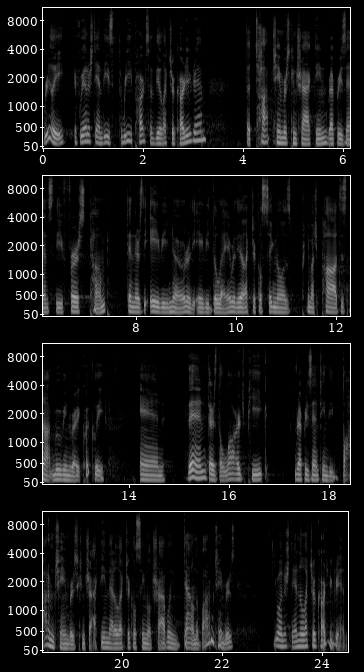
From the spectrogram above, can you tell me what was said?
really, if we understand these three parts of the electrocardiogram, the top chambers contracting represents the first pump, then there's the AV node or the AV delay where the electrical signal is pretty much paused, it's not moving very quickly. And then there's the large peak representing the bottom chambers contracting, that electrical signal traveling down the bottom chambers. You understand an electrocardiogram.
